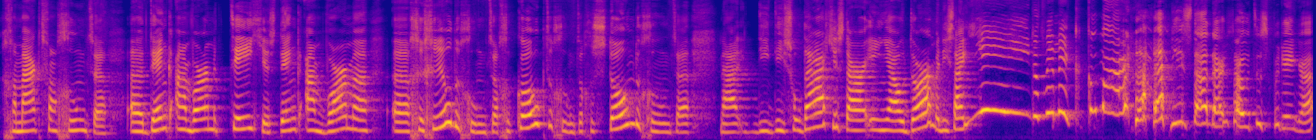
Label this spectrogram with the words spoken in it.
gemaakt van groenten. Uh, denk aan warme theetjes. Denk aan warme uh, gegrilde groenten, gekookte groenten, gestoomde groenten. Nou, die, die soldaatjes daar in jouw darmen, die staan, jee, dat wil ik, kom maar. die staan daar zo te springen.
